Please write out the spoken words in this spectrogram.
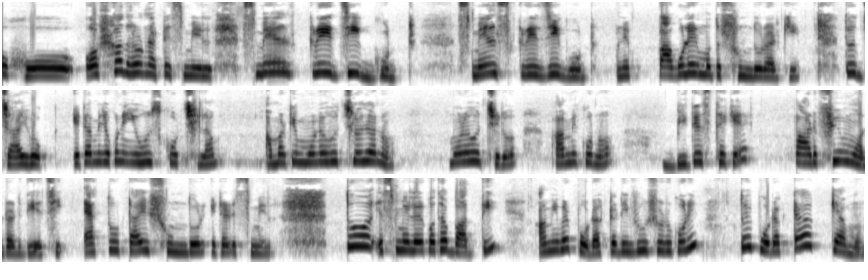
ওহো, অসাধারণ একটা smell smell crazy good smells crazy good মানে পাগলের মতো সুন্দর আর কি। তো যাই হোক, এটা আমি যখন ইউজ করছিলাম, আমার কি মনে হচ্ছিল জানো? মনে হচ্ছিল আমি কোনো বিদেশ থেকে পারফিউম অর্ডার দিয়েছি। এতটাই সুন্দর এটার স্মেল তো স্মেলের কথা বাদ দিই, আমি এবার প্রোডাক্টটা রিভিউ শুরু করি। তো এই প্রোডাক্টটা কেমন?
